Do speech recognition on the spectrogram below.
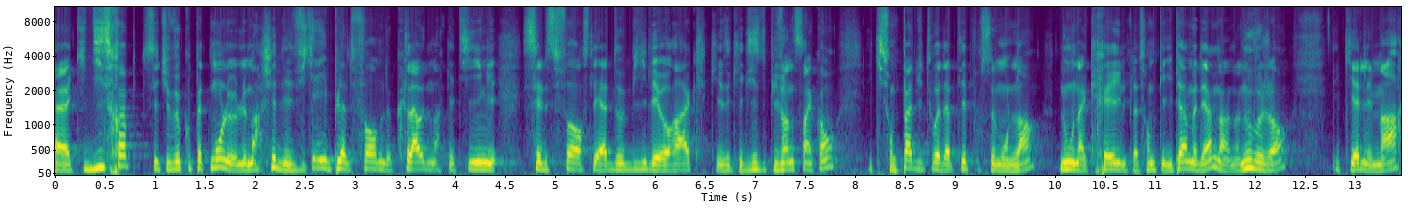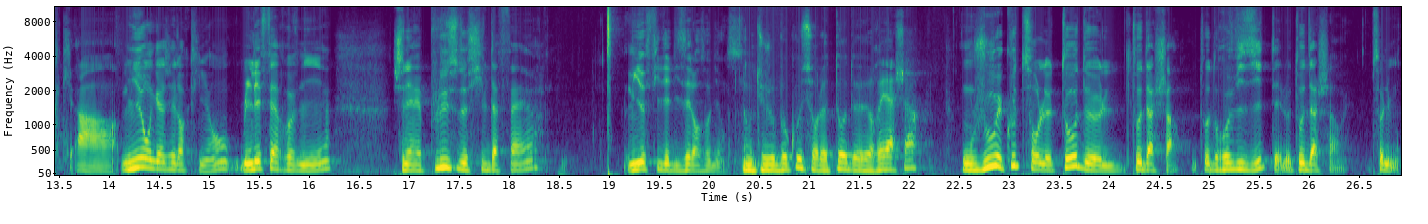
euh, qui disruptent, si tu veux, complètement le, le, marché des vieilles plateformes de cloud marketing, les Salesforce, les Adobe, les Oracle, qui, qui existent depuis 25 ans et qui sont pas du tout adaptés pour ce monde-là. Nous, on a créé une plateforme qui est hyper moderne, d'un nouveau genre, et qui aide les marques à mieux engager leurs clients, les faire revenir, générer plus de chiffre d'affaires, mieux fidéliser leurs audiences. Donc tu joues beaucoup sur le taux de réachat? On joue, écoute, sur le taux de le taux d'achat, le taux de revisite et le taux d'achat, oui, absolument.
